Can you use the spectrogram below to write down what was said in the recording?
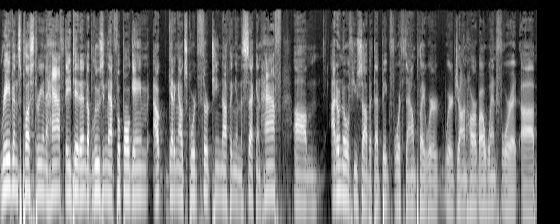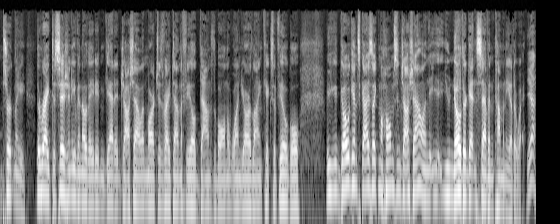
Ravens plus three and a half. They did end up losing that football game, out getting outscored thirteen nothing in the second half. Um, I don't know if you saw, but that big fourth down play where where John Harbaugh went for it, uh, certainly the right decision, even though they didn't get it. Josh Allen marches right down the field, downs the ball on the one yard line, kicks a field goal. You go against guys like Mahomes and Josh Allen, you, you know they're getting seven coming the other way. Yeah.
